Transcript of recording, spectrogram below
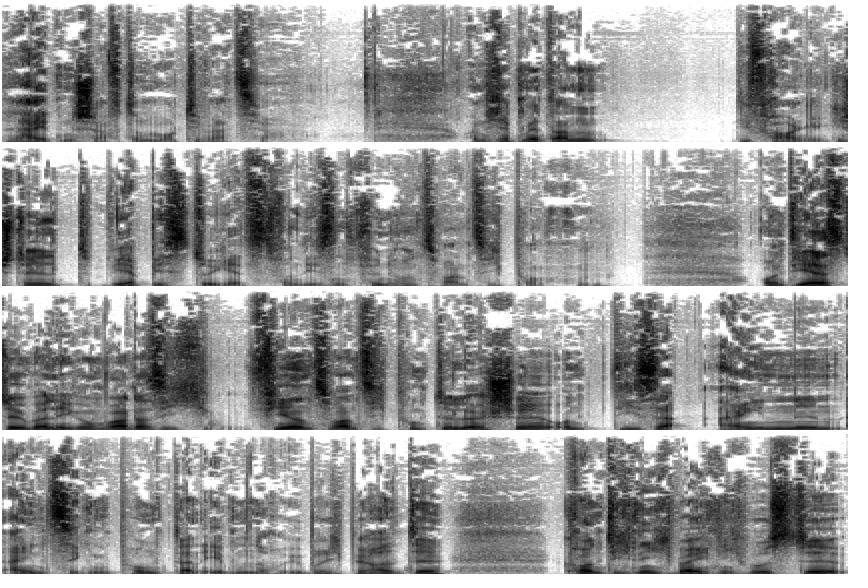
Leidenschaft und Motivation. Und ich habe mir dann die Frage gestellt, wer bist du jetzt von diesen 25 Punkten? Und die erste Überlegung war, dass ich 24 Punkte lösche und dieser einen einzigen Punkt dann eben noch übrig behalte, konnte ich nicht, weil ich nicht wusste,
